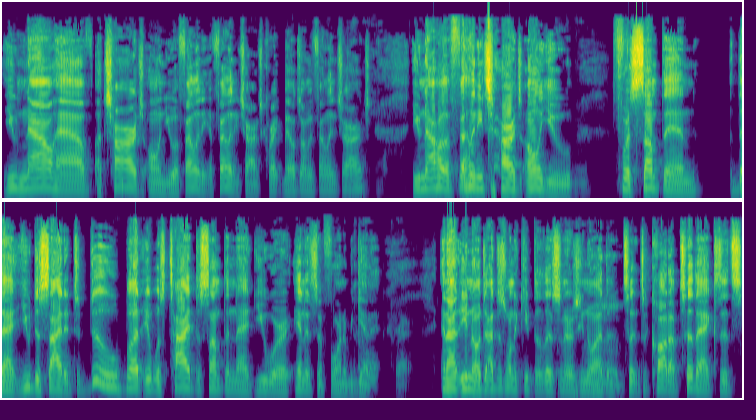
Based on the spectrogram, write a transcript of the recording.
you now have a charge on you, a felony, a felony charge, correct? Bail jumping felony charge. Yeah. You now have a felony charge on you Mhm. for something that you decided to do, but it was tied to something that you were innocent for in the beginning. Correct. And I, you know, I just want to keep the listeners, you know, Mm. to, to caught up to that because it's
